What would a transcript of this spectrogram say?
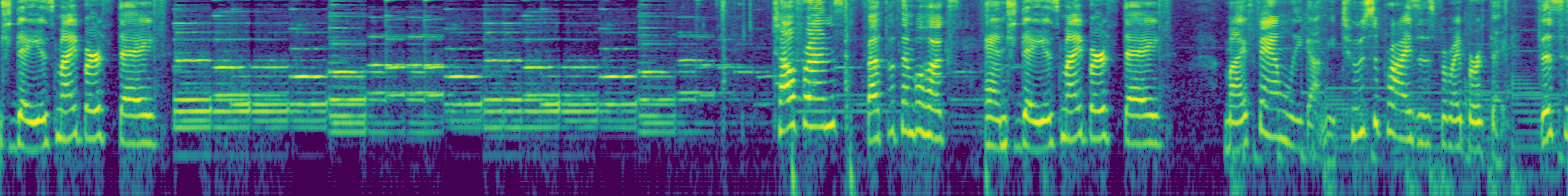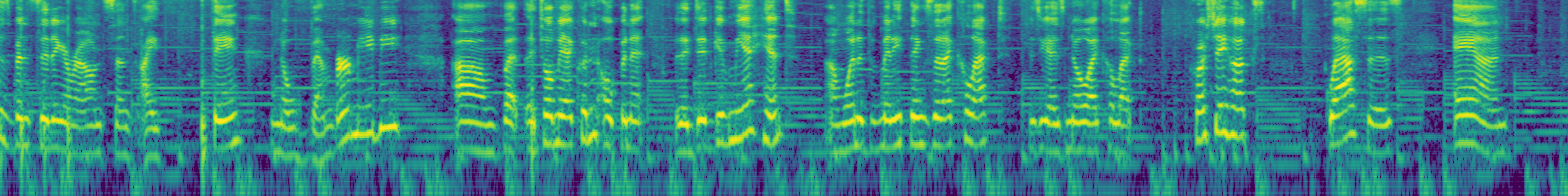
Today is my birthday. Ciao friends, Beth with Thimblehooks, and today is my birthday. My family got me two surprises for my birthday. This has been sitting around since I think November maybe, um, but they told me I couldn't open it, but they did give me a hint on one of the many things that I collect. As you guys know, I collect crochet hooks, glasses, and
